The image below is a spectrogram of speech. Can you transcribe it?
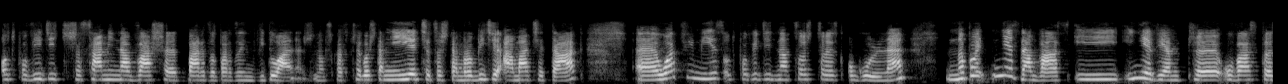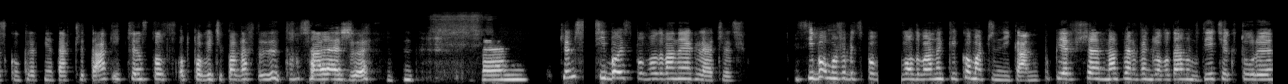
odpowiedzieć czasami na Wasze bardzo, bardzo indywidualne, że na przykład czegoś tam nie jecie, coś tam robicie, a macie tak. Łatwiej mi jest odpowiedzieć na coś, co jest ogólne, no bo nie znam Was i, i nie wiem, czy u Was to jest konkretnie tak, czy tak i często w odpowiedzi pada wtedy to zależy. Czym SIBO jest spowodowane, jak leczyć? SIBO może być spowodowane kilkoma czynnikami. Po pierwsze, nadmiar węglowodanów w diecie, który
